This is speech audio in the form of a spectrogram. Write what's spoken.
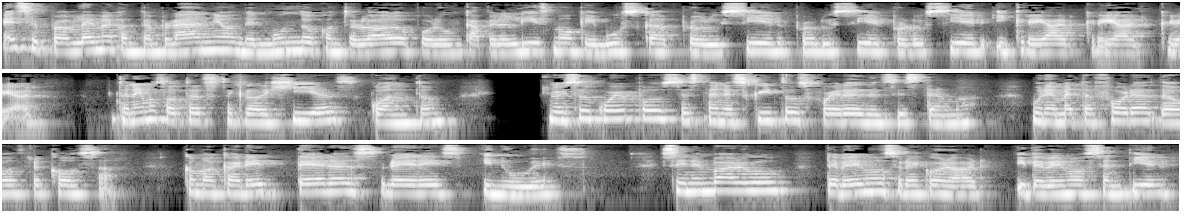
Es el problema contemporáneo del mundo controlado por un capitalismo que busca producir, producir, producir y crear, crear, crear. Tenemos otras tecnologías, quantum. Nuestros cuerpos están escritos fuera del sistema, una metáfora de otra cosa, como carreteras, redes y nubes. Sin embargo, debemos recordar y debemos sentir.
